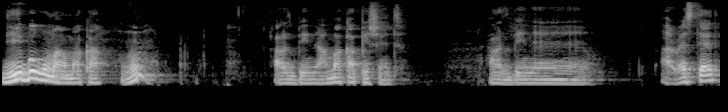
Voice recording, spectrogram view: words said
The Igbo woman Amaka hmm, has been Amaka Patience, has been uh, arrested,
